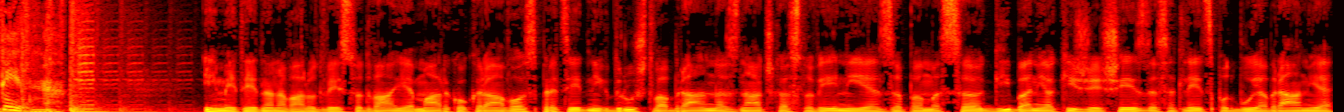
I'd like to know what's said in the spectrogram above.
tedna. Ime tedna na valu 202 je Marko Kravos, predsednik Društva Bralna značka Slovenije z PMS, gibanja, ki že 60 let spodbuja branje,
